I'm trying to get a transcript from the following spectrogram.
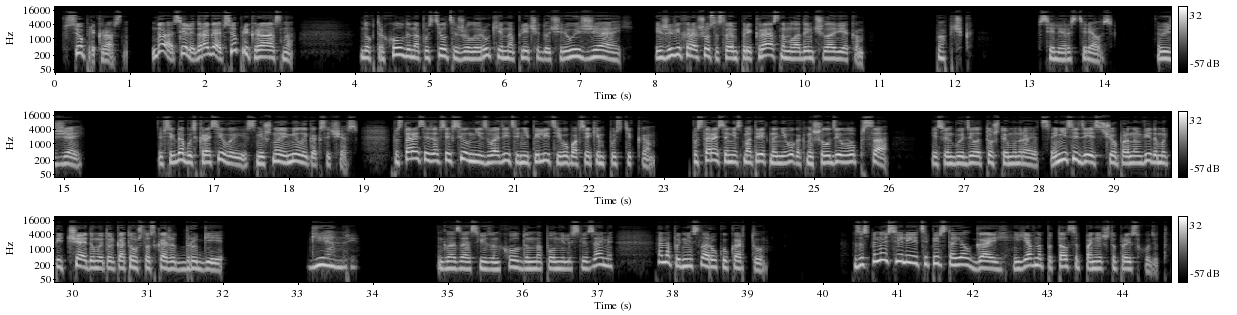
Все прекрасно. Да, Селия, дорогая, все прекрасно. Доктор Холден опустил тяжелые руки на плечи дочери. «Уезжай и живи хорошо со своим прекрасным молодым человеком». «Папочка...» Селия растерялась. «Уезжай. И всегда будь красивой, смешной и милой, как сейчас. Постарайся изо всех сил не изводить и не пилить его по всяким пустякам. Постарайся не смотреть на него, как на шелудивого пса, если он будет делать то, что ему нравится. И не сидеть с чопорным видом и пить чай, думая только о том, что скажут другие». «Генри...» Глаза Сьюзен Холден наполнились слезами, она поднесла руку к рту. За спиной Селии теперь стоял Гай и явно пытался понять, что происходит.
